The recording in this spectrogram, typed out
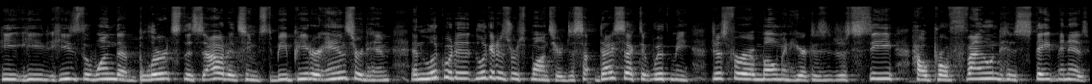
he, he, he's the one that blurts this out, it seems to be. Peter answered him. And look, what it, look at his response here. Just dissect it with me just for a moment here, because you just see how profound his statement is.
